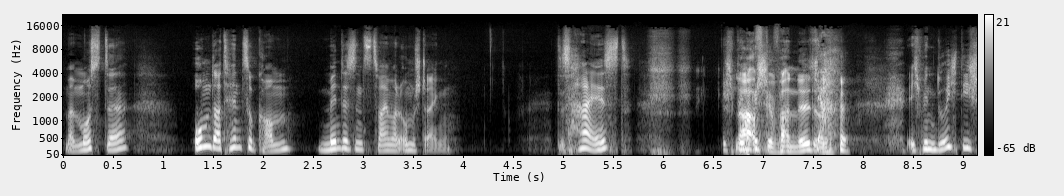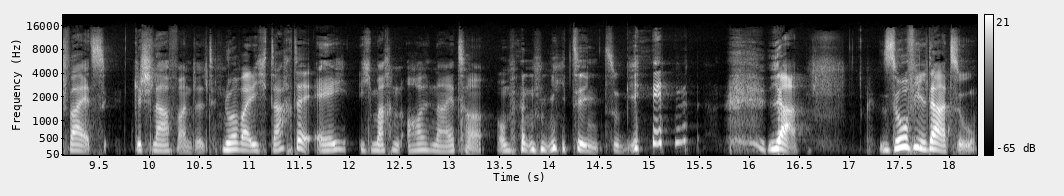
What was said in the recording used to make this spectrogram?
man musste, um dorthin zu kommen, mindestens zweimal umsteigen. Das heißt, ich bin, Schlafgewandelt. Ja. ich bin durch die Schweiz geschlafwandelt, nur weil ich dachte, ey, ich mache einen All-Nighter, um ein Meeting zu gehen. ja, so viel dazu.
